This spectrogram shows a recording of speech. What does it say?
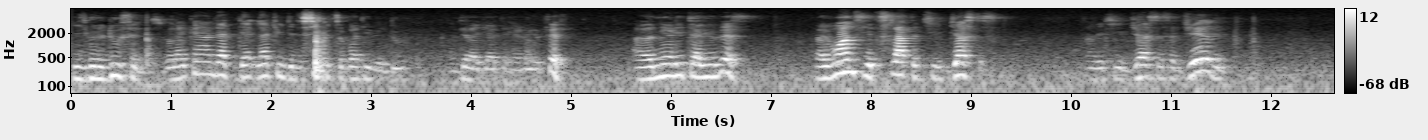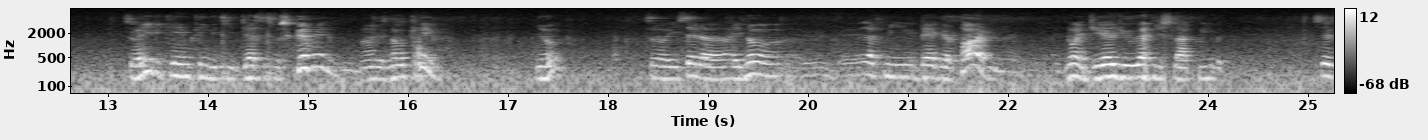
He's going to do things. Well, I can't let, get, let you into the secrets of what he will do until I get to Henry V. I'll merely tell you this. That once he had slapped the Chief Justice, and the Chief Justice had jailed him. So when he became king, the chief justice was quivering. The man is now king. You know. So he said, uh, "I know. Let me beg your pardon. I know I jailed you and you slapped me, but he says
